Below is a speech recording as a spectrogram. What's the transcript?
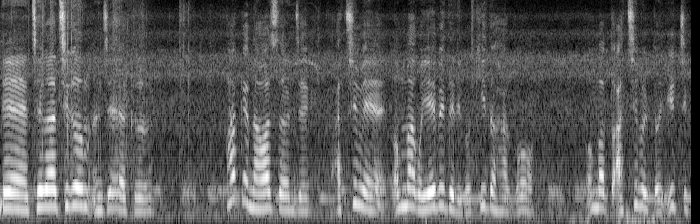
네, 제가 지금 이제 그 밖에 나와서 이제 아침에 엄마하고 예배 드리고 기도하고 엄마 또 아침을 또 일찍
